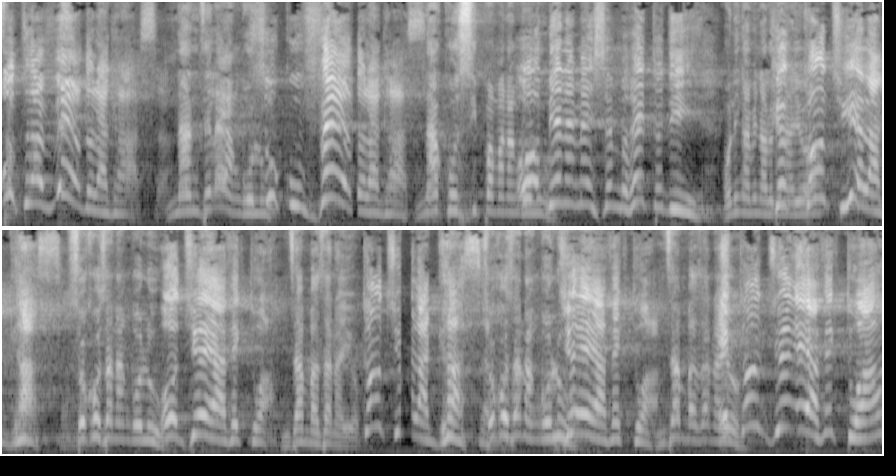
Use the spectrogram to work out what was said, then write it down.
Au travers de la grâce. sous couvert de la grâce. Oh bien-aimé, j'aimerais te dire que quand tu es la grâce, oh Dieu est avec toi. Quand tu as la grâce, Dieu est avec toi. Et quand Dieu est avec toi,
